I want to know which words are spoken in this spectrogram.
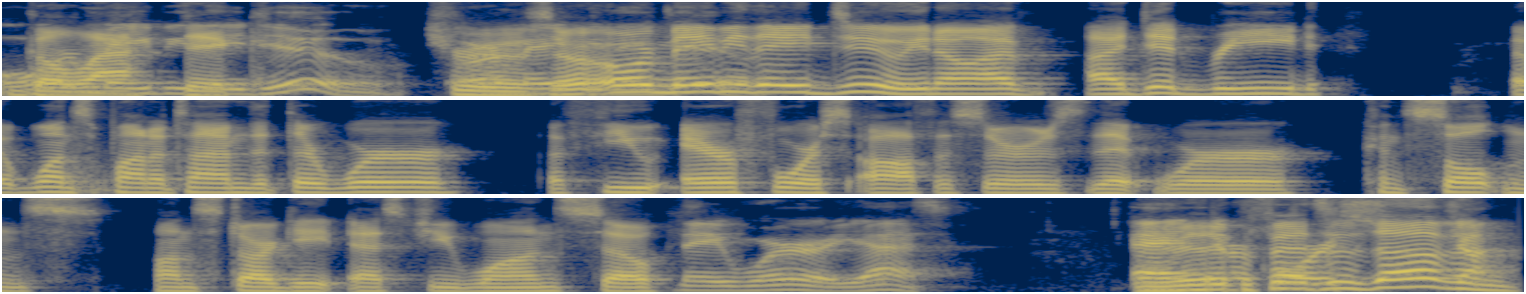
or galactic maybe they do. truths, or maybe, or, or they, maybe do. they do. You know, I I did read at once upon a time that there were a few Air Force officers that were consultants on Stargate SG One. So they were, yes. And they were fed some stuff, and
